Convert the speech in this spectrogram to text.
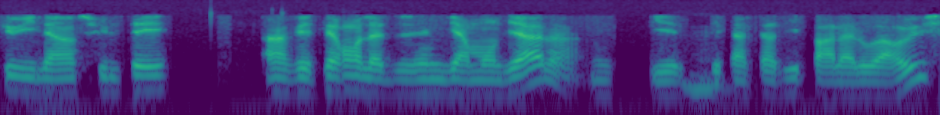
qu'il a insulté un vétéran de la Deuxième Guerre mondiale, qui est, qui est interdit par la loi russe,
